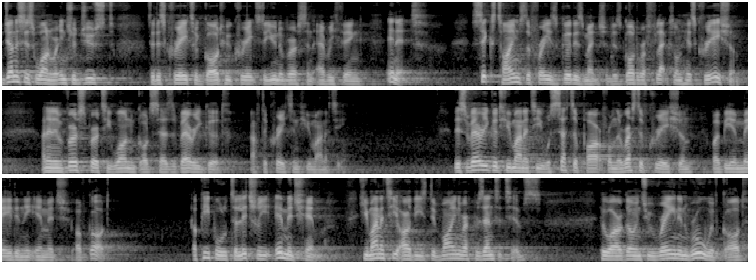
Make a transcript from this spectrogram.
So, Genesis 1, we're introduced to this creator God who creates the universe and everything in it. Six times the phrase good is mentioned as God reflects on his creation. And then in verse 31, God says, Very good, after creating humanity. This very good humanity was set apart from the rest of creation by being made in the image of God. A people to literally image him. Humanity are these divine representatives who are going to reign and rule with God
